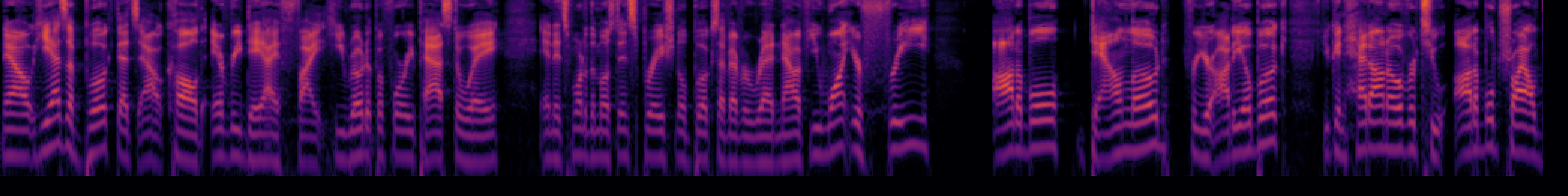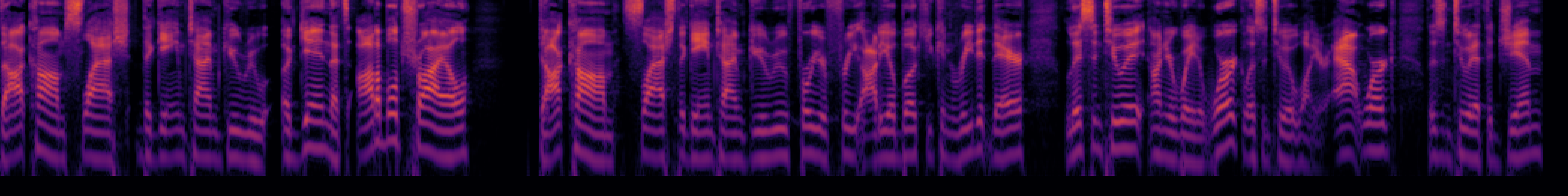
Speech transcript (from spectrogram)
Now, he has a book that's out called Every Day I Fight. He wrote it before he passed away, and it's one of the most inspirational books I've ever read. Now, if you want your free Audible download for your audiobook, you can head on over to audibletrial.com slash the game time guru. Again, that's audibletrial.com dot com slash the game time guru for your free audiobook. You can read it there. Listen to it on your way to work. Listen to it while you're at work. Listen to it at the gym.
